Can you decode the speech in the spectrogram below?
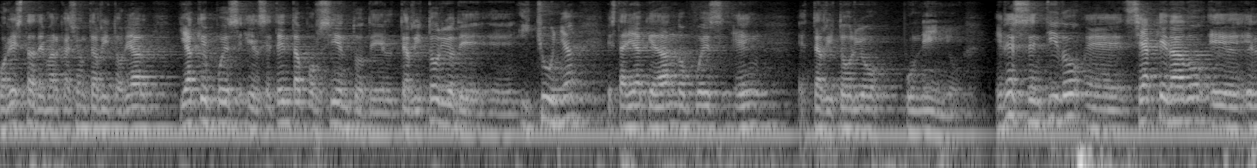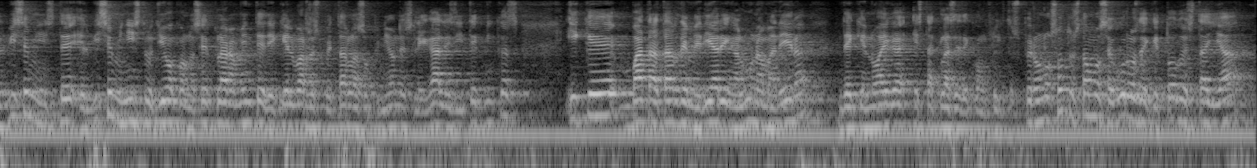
por esta demarcación territorial, ya que pues el 70% del territorio de eh, Ichuña estaría quedando pues en el territorio puneño. En ese sentido, eh, se ha quedado, eh, el, viceministro, el viceministro dio a conocer claramente de que él va a respetar las opiniones legales y técnicas y que va a tratar de mediar en alguna manera de que no haya esta clase de conflictos. Pero nosotros estamos seguros de que todo está ya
